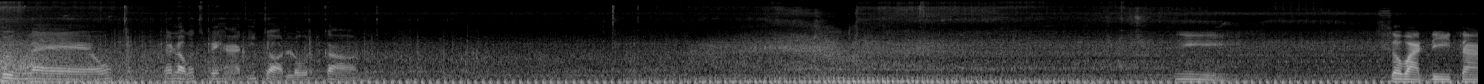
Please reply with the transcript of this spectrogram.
ถึงแล้ว แล้วเราก็จะไปหาที่จอดรถก่อน นี่ สวัสดีจ้า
